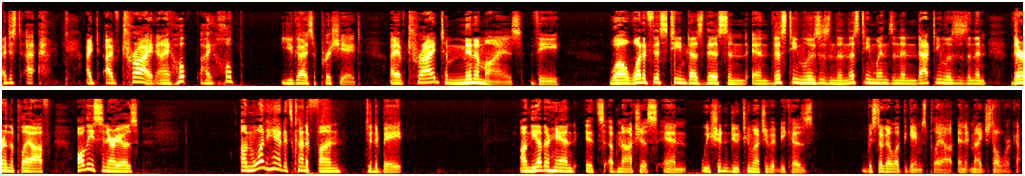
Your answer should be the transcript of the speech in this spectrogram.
I just, I, I, I've tried, and I hope, I hope you guys appreciate. I have tried to minimize the, well, what if this team does this and and this team loses and then this team wins and then that team loses and then they're in the playoff. All these scenarios. On one hand, it's kind of fun to debate. On the other hand, it's obnoxious, and we shouldn't do too much of it because we still got to let the games play out, and it might just all work out.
